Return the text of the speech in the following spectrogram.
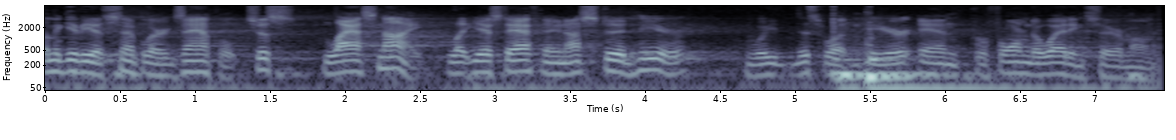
Let me give you a simpler example. Just last night, late yesterday afternoon, I stood here, we, this wasn't here, and performed a wedding ceremony.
